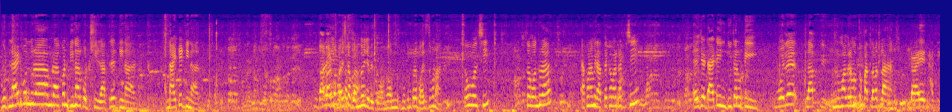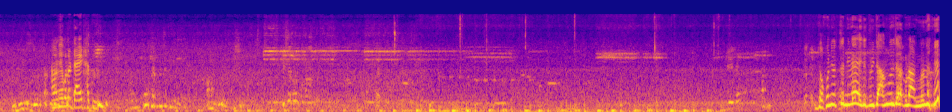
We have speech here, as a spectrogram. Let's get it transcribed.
গুড নাইট বন্ধুরা আমরা এখন ডিনার করছি রাত্রের ডিনার নাইটের ডিনার ভয়েসটা বন্ধ হয়ে যাবে তো আমি নতুন করে ভয়েস দেবো না। তো বলছি তো বন্ধুরা এখন আমি রাতে খাবার খাচ্ছি। এই যে ডায়েটিং দুইটা রুটি। বলে লাভ রুমালের মতো পাতলা পাতলা ডায়েট হাতি আমি বলো ডায়েট হাতি যখনই হচ্ছে নিলে এই যে দুইটা আঙুল কোনো আঙুল নেই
